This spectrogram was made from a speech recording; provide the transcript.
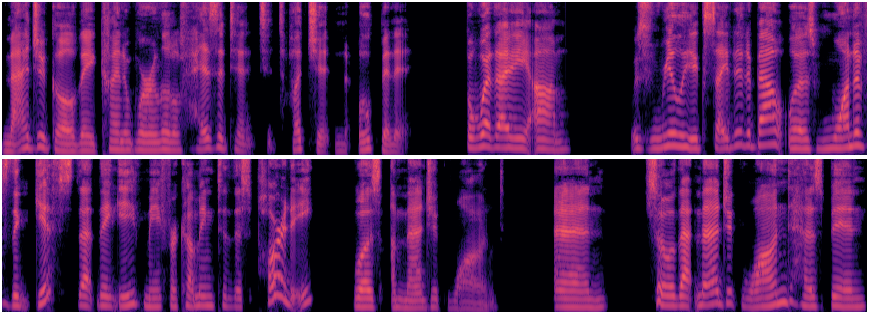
magical. They kind of were a little hesitant to touch it and open it. But what I um, was really excited about was one of the gifts that they gave me for coming to this party was a magic wand. And so that magic wand has been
